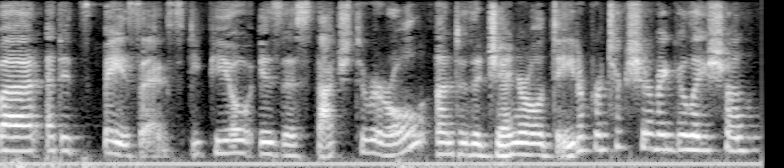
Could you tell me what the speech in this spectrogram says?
But at its basics, DPO is a statutory role under the General Data Protection Regulation.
